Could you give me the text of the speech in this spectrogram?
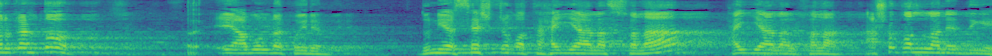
দরকার তো? এই আমলটা কইরেন। দুনিয়ার শ্রেষ্ঠ কথা, হাইয়া আলা সলা, হাইয়া আলাল ফালা আসো কল্যাণের দিকে,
